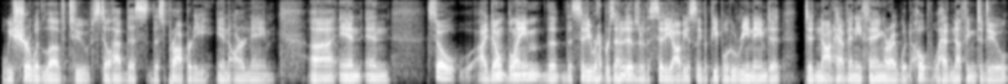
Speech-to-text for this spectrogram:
we sure would love to still have this this property in our name. Uh, and and so I don't blame the the city representatives or the city. Obviously, the people who renamed it did not have anything, or I would hope had nothing to do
